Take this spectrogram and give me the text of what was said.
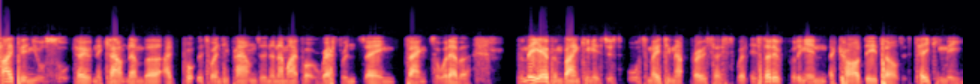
type in your sort code and account number. I'd put the twenty pounds in, and I might put a reference saying thanks or whatever. For me, open banking is just automating that process. Instead of putting in a card details, it's taking me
